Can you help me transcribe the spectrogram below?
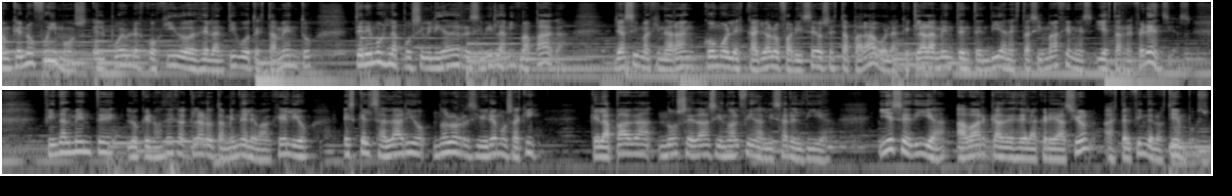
aunque no fuimos el pueblo escogido desde el Antiguo Testamento, tenemos la posibilidad de recibir la misma paga. Ya se imaginarán cómo les cayó a los fariseos esta parábola, que claramente entendían estas imágenes y estas referencias. Finalmente, lo que nos deja claro también el Evangelio es que el salario no lo recibiremos aquí, que la paga no se da sino al finalizar el día, y ese día abarca desde la creación hasta el fin de los tiempos,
